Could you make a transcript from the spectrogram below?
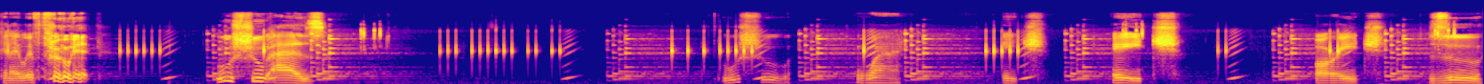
Can I live through it? Ushu as. Ushu. Y. H. H. R. H. Zoo.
